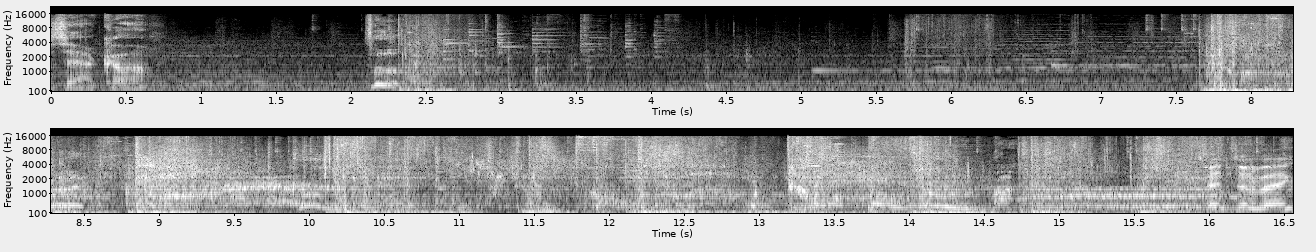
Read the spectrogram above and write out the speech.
Berserker. Ihn weg.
